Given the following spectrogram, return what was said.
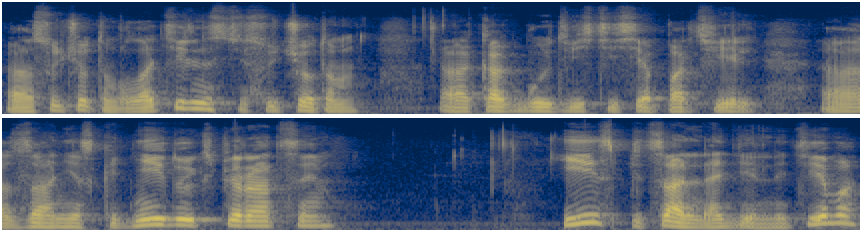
а, с учетом волатильности, с учетом как будет вести себя портфель за несколько дней до экспирации. И специальная отдельная тема,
